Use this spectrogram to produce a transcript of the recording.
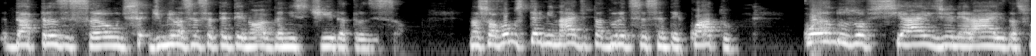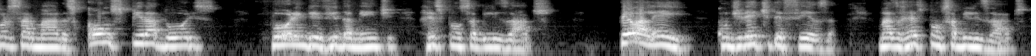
da transição de, de 1979, da anistia e da transição. Nós só vamos terminar a ditadura de 64 quando os oficiais generais das Forças Armadas, conspiradores, forem devidamente responsabilizados pela lei, com direito de defesa, mas responsabilizados.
